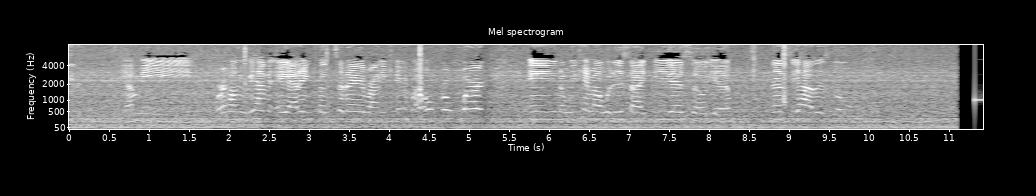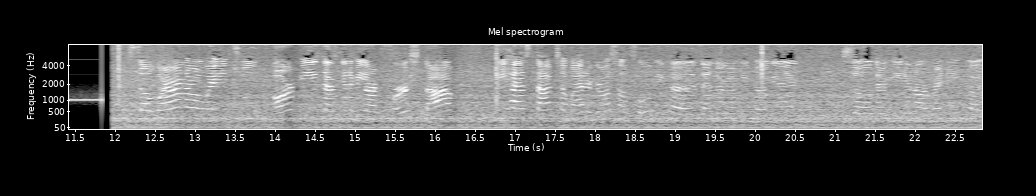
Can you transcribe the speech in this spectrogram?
eat it. Yummy. We're hungry. We haven't ate. I didn't cook today. Ronnie came home from work, and you know we came out with this idea. So yeah, let's see how this goes. So we're on our way to Arby's. That's gonna be our first stop. We had stopped to buy the girls some food because then they're gonna be bugging. So they're eating already. But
